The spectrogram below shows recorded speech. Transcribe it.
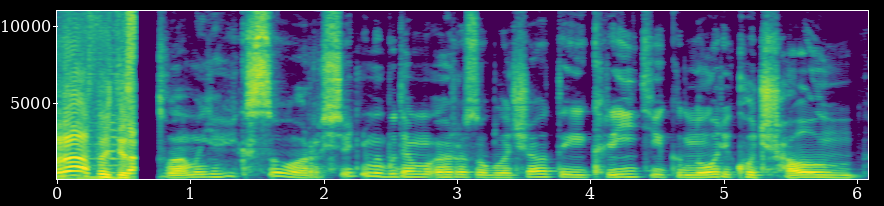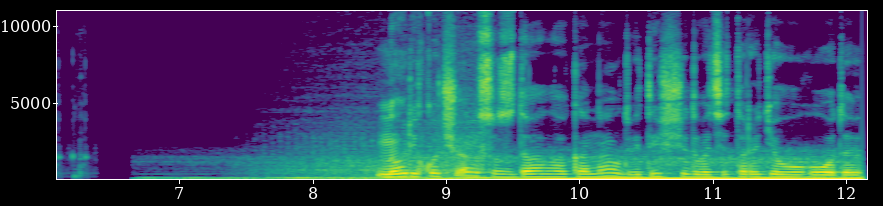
Здравствуйте! З вами я Іксор. Сьогодні ми будемо розоблачати критик Норі Кочан. Норі Кочан создала канал 2023 года.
